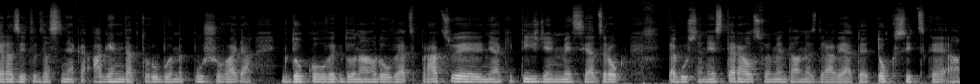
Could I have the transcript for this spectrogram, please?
teraz je to zase nejaká agenda, ktorú budeme pušovať a kdokoľvek, kto náhodou viac pracuje nejaký týždeň, mesiac, rok, tak už sa nestará o svoje mentálne zdravie a to je toxické a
